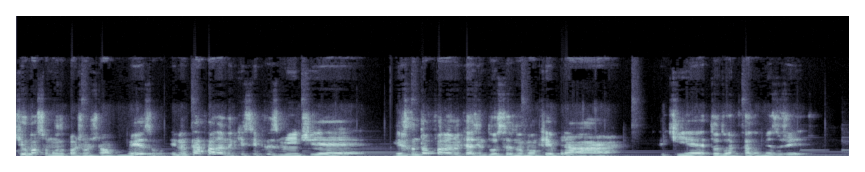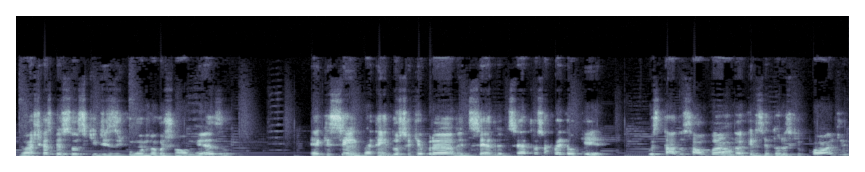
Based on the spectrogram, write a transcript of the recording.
que o nosso mundo pode continuar o mesmo, ele não está falando que simplesmente é. Eles não estão falando que as indústrias não vão quebrar, que é tudo vai ficar do mesmo jeito. Eu acho que as pessoas que dizem que o mundo vai continuar o mesmo é que sim, vai ter indústria quebrando, etc, etc, só que vai ter o quê? O Estado salvando aqueles setores que pode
